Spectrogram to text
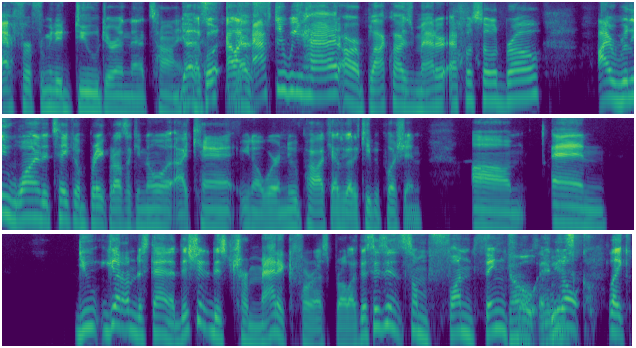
effort for me to do during that time. Yes, like, when- like yes. after we had our Black Lives Matter episode, bro, I really wanted to take a break, but I was like, you know what, I can't. You know, we're a new podcast. We got to keep it pushing. Um, and you you gotta understand that this shit is traumatic for us, bro. Like this isn't some fun thing for Yo, us. Like, we don't like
